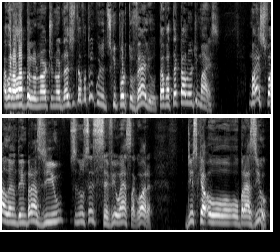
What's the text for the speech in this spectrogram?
Agora, lá pelo norte e nordeste estava tranquilo, diz que Porto Velho estava até calor demais. Mas falando em Brasil, não sei se você viu essa agora, diz que o, o Brasil,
